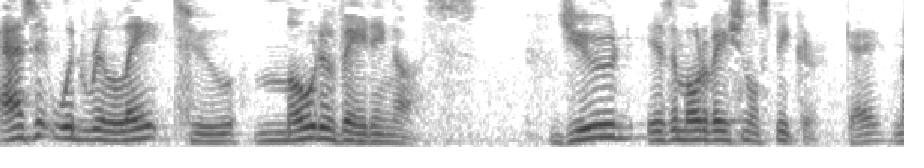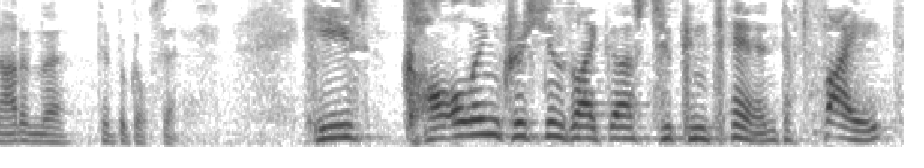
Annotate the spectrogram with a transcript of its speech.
as it would relate to motivating us Jude is a motivational speaker, okay? Not in the typical sense. He's calling Christians like us to contend, to fight,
